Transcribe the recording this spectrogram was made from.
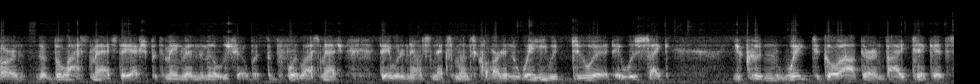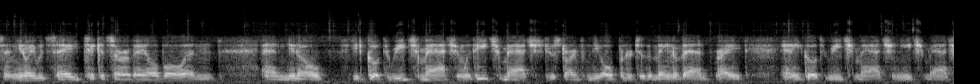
or the, the last match, they actually put the main event in the middle of the show, but before the last match, they would announce next month's card. And the way he would do it, it was like you couldn't wait to go out there and buy tickets. And you know, he would say tickets are available, and and you know, you'd go through each match, and with each match, you're starting from the opener to the main event, right? And he'd go through each match, and each match,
